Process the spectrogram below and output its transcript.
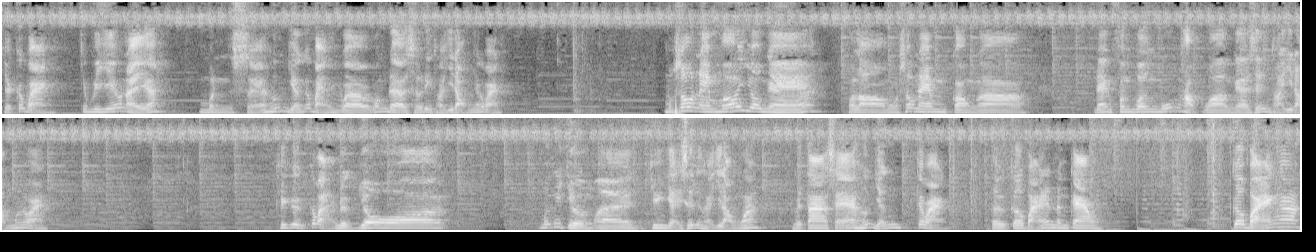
Chào các bạn, trong video này á mình sẽ hướng dẫn các bạn về vấn đề sửa điện thoại di động nha các bạn. Một số anh em mới vô nghề hoặc là một số anh em còn uh, đang phân vân muốn học uh, nghề sửa điện thoại di động các bạn. Khi các bạn được vô à, mấy cái trường mà chuyên dạy sửa điện thoại di động á, người ta sẽ hướng dẫn các bạn từ cơ bản đến nâng cao. Cơ bản á,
